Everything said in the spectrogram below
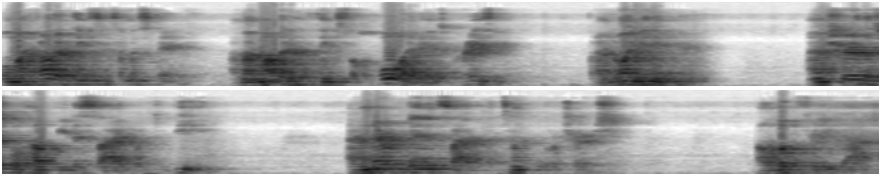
Well, my father thinks it's a mistake, and my mother thinks the whole idea is crazy, but I'm going anyway. I'm sure this will help me decide what to be. I've never been inside a temple or church. I'll look for you, God.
